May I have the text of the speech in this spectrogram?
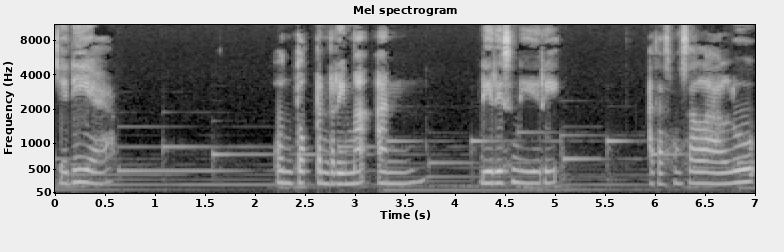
jadi ya, untuk penerimaan diri sendiri atas masa lalu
